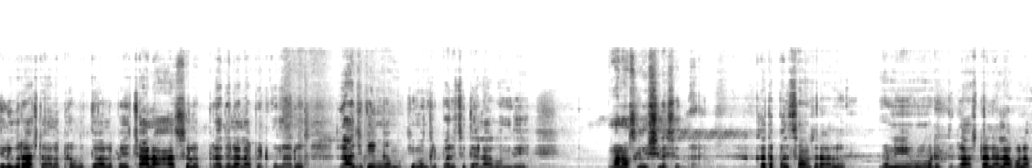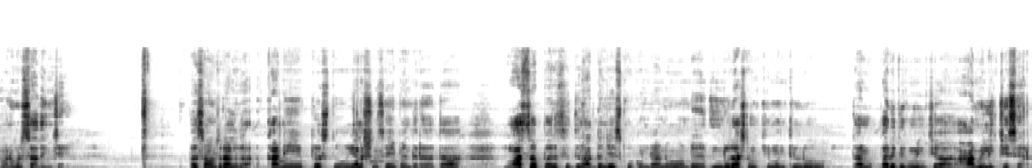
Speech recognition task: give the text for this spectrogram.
తెలుగు రాష్ట్రాల ప్రభుత్వాలపై చాలా ఆశలు ప్రజలు ఎలా పెట్టుకున్నారు రాజకీయంగా ముఖ్యమంత్రి పరిస్థితి ఎలాగుంది మనం అసలు విశ్లేషిద్దాం. గత పది సంవత్సరాలులోని ఉమ్మడి రాష్ట్రాలు ఎలాగోలా మనుగడ సాధించాయి. పది సంవత్సరాలుగా కానీ ప్రస్తుతం ఎలక్షన్స్ అయిపోయిన తర్వాత వాస్తవ పరిస్థితిని అర్థం చేసుకోకుండాను రెండు రాష్ట్ర ముఖ్యమంత్రులు తమ పరిధికి మించి హామీలు ఇచ్చేశారు.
